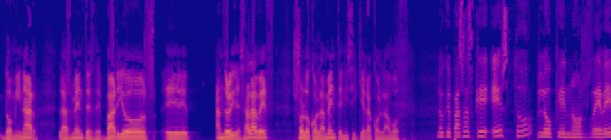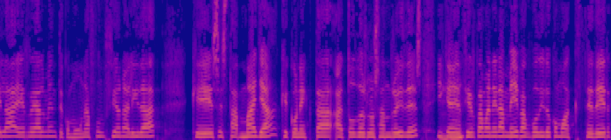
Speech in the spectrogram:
dominar las mentes de varios eh, androides a la vez, solo con la mente, ni siquiera con la voz. Lo que pasa es que esto lo que nos revela es realmente como una funcionalidad que es esta malla que conecta a todos los androides y que en cierta manera Maeve ha podido como acceder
